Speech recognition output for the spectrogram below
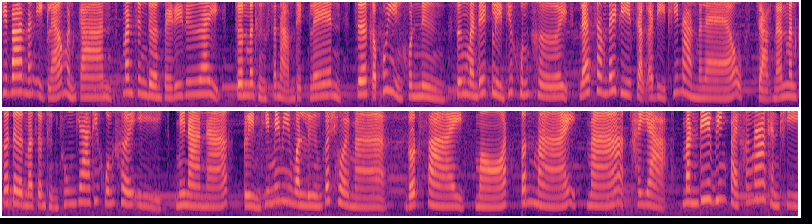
ที่บ้านนั้นอีกแล้วเหมือนกัน มันจึงเดินไปเรื่อยๆ จนมาถึงสนามเด็กเล่น เจอกับผู้หญิงคนหนึ่ง ซึ่งมันได้กลิ่นที่คุ้นเคย และจำได้ดีจากอดีตที่นานมาแล้ว จากนั้นมันก็เดินมาจนถึงทุ่งหญ้าที่คุ้นเคยอีก ไม่นานนัก กลิ่นที่ไม่มีวันลืมก็โชยมารถไฟ มอส ต้นไม้ ม้า ขยะ มันรีบวิ่งไปข้างหน้าทันที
